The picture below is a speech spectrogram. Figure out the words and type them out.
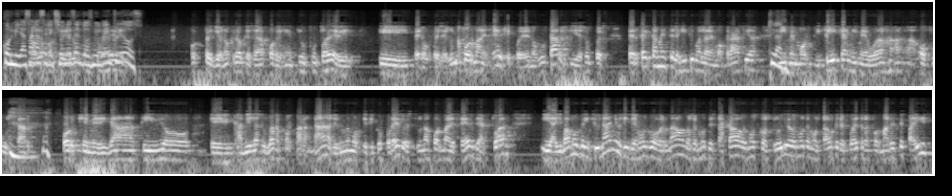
con miras a No las elecciones del considero un punto 2022. Pues yo no creo que sea, por ejemplo, un punto débil, y pero pues es una forma de ser que puede no gustar, y eso pues perfectamente legítimo en la democracia, Claro. y me mortifica ni me voy a, a ofuscar porque me diga tibio eh, Camila Zuluaga, pues para nada, yo no me mortifico por eso, es una forma de ser, de actuar, y ahí vamos 21 años y hemos gobernado, nos hemos destacado, hemos construido, hemos demostrado que se puede transformar este país,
